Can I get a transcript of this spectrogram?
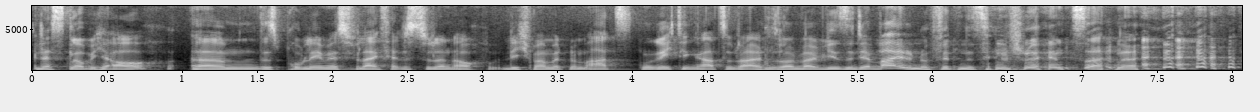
Das glaube ich auch. Ähm, das Problem ist, vielleicht hättest du dann auch dich mal mit einem Arzt, einem richtigen Arzt unterhalten sollen, weil wir sind ja beide nur Fitness-Influencer. Ne?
